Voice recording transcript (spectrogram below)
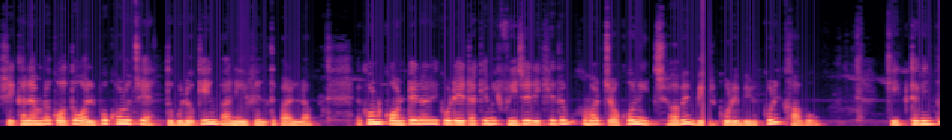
সেখানে আমরা কত অল্প খরচে এতগুলো কেক বানিয়ে ফেলতে পারলাম। এখন কন্টেনারে করে এটাকে আমি ফ্রিজে রেখে দেবো। আমার যখন ইচ্ছে হবে বের করে বের করে খাব। কেকটা কিন্তু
